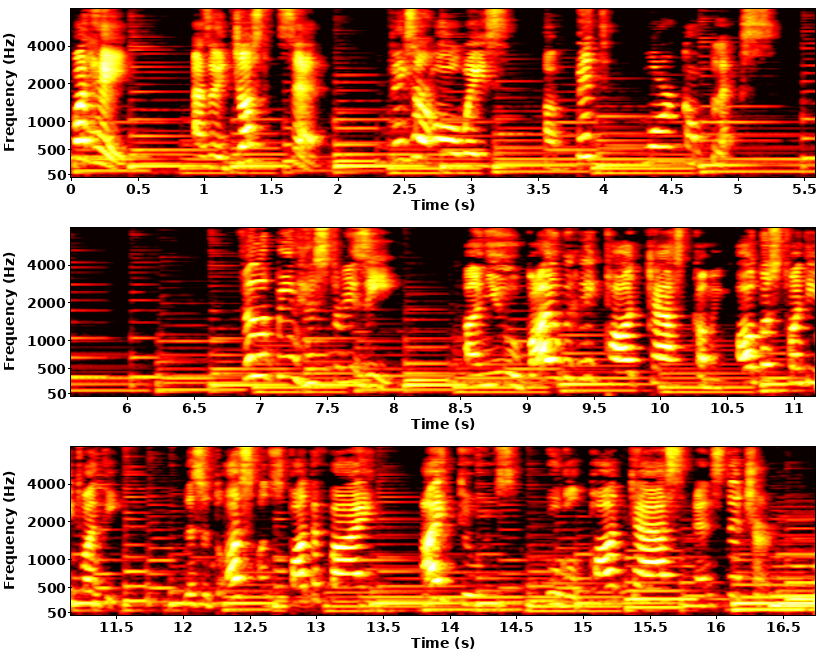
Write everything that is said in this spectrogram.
But hey, as I just said, things are always a bit more complex. Philippine History Z, a new bi weekly podcast coming August 2020. Listen to us on Spotify, iTunes, Google Podcasts, and Stitcher.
